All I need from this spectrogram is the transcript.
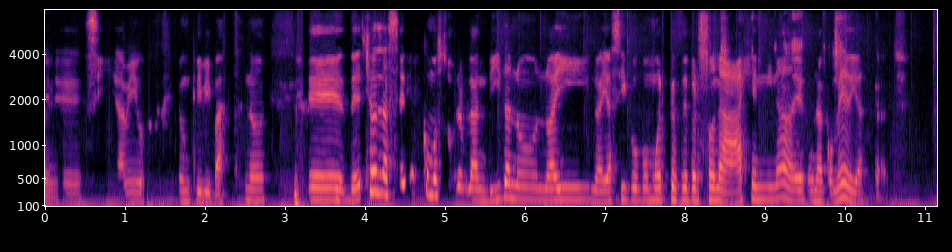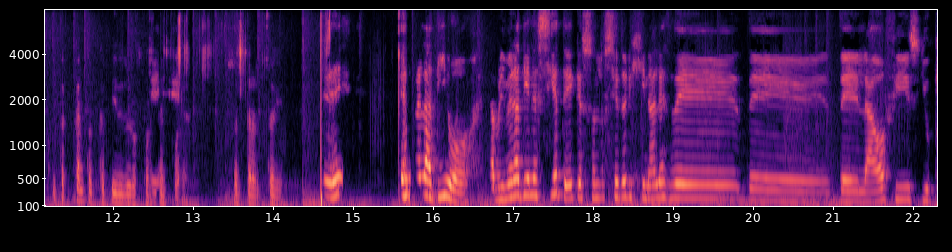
Eh, sí, amigo, es un creepypasta. No, eh, de hecho, la serie es como sobre blandita, no, no, hay, no hay así como muertes de personajes ni nada, es una comedia. ¿Cuántos, capítulos por eh, temporada? Eh, es relativo. La primera tiene siete, que son los siete originales de, de, la Office UK.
